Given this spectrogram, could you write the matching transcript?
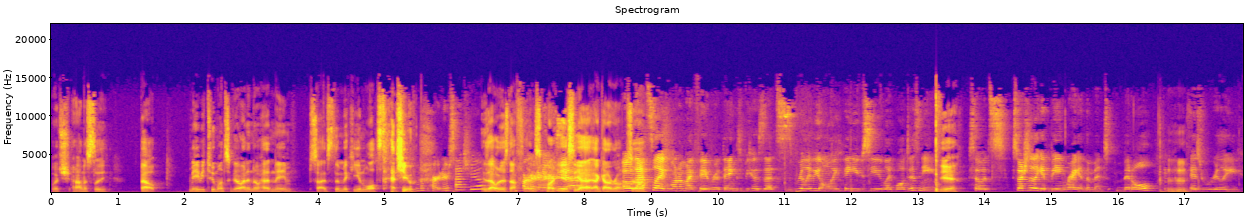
which honestly, about maybe two months ago, I didn't know how to name besides the Mickey and Walt statue. The partner statue? Is that what it is? Not Friends. Partner, Part, yeah. yeah. See, I, I got it wrong. Oh, so that's like one of my favorite things because that's really the only thing you see like Walt Disney. yeah. So it's especially like it being right in the mid- middle hmm is really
